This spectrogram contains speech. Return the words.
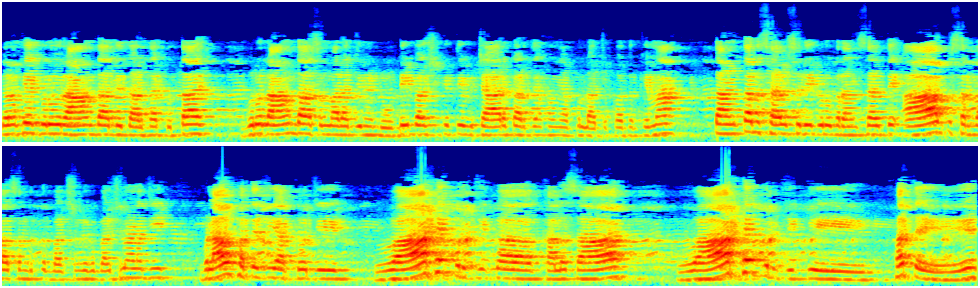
ਕਿਉਂਕਿ ਗੁਰੂ ਰਾਮਦਾਸ ਦੇ ਦਰ ਦਾ ਕੁੱਤਾ ਹੈ। ਗੁਰੂ ਰਾਮਦਾਸ ਮਹਾਰਾਜ ਜੀ ਨੇ ਡਿਊਟੀ ਬਖਸ਼ ਕੀਤੀ, ਵਿਚਾਰ ਕਰਦੇ ਹੋਈਆਂ ਭੁੱਲਾ ਚੁੱਕਾ ਤੇ ਖਿਮਾ ਧੰਨ ਧੰਨ ਸਾਹਿਬ ਸ੍ਰੀ ਗੁਰੂ ਗ੍ਰੰਥ ਸਾਹਿਬ ਤੇ ਆਪ ਸਰਬਾ ਸੰਗਤ ਬਖਸ਼ਣ ਨੂੰ ਬਖਸ਼ ਲੈਣਾ ਜੀ। ਬੁਲਾਓ ਫਤਿਹ ਜੀ, ਆਖੋ ਜੀ। ਵਾਹਿਗੁਰੂ ਜੀ ਕਾ ਖਾਲਸਾ, ਵਾਹਿਗੁਰੂ ਜੀ ਕੀ ਫਤਿਹ।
